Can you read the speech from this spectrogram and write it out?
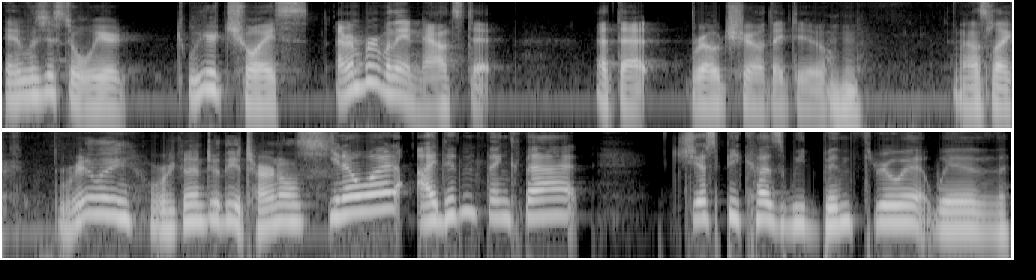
It was just a weird, weird choice. I remember when they announced it at that road show they do, mm-hmm. and I was like, "Really? We're gonna do the Eternals?" You know what? I didn't think that just because we'd been through it with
